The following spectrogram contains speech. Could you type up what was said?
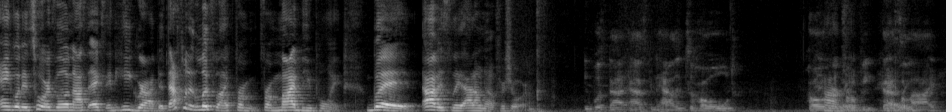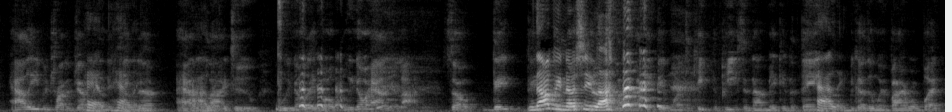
angled it towards Lil Nas X and he grabbed it. That's what it looks like from from my viewpoint. But obviously, I don't know for sure. He was not asking Halle to hold hold her trophy. That's a lie. Halle even tried to jump in and clean it up. Halle lied too. We know they both. we know Halle lied. So they, they now we know she lied. I think they wanted to keep the peace and not make it a thing Halle. because it went viral. But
